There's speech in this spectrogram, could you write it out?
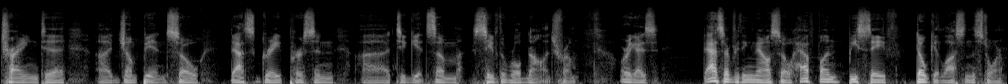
trying to uh, jump in. So that's a great person uh, to get some save the world knowledge from. All right, guys, that's everything now. So have fun, be safe, don't get lost in the storm.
